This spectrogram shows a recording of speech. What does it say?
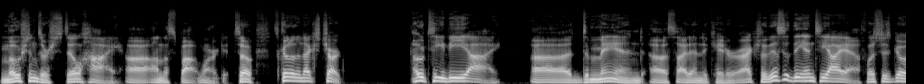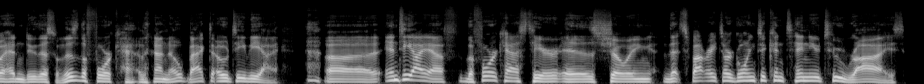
Motions are still high uh, on the spot market. So let's go to the next chart. OTVI uh, demand uh, side indicator. Actually, this is the NTIF. Let's just go ahead and do this one. This is the forecast. I know, back to OTVI. Uh, NTIF, the forecast here is showing that spot rates are going to continue to rise.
